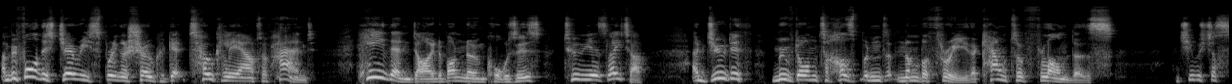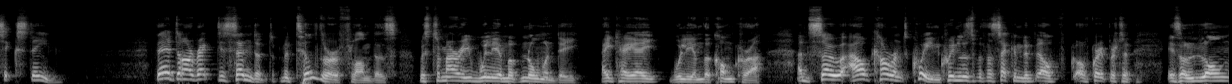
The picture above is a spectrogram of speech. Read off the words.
And before this Jerry Springer show could get totally out of hand, he then died of unknown causes two years later, and Judith moved on to husband number three, the Count of Flanders, and she was just 16. Their direct descendant, Matilda of Flanders, was to marry William of Normandy, aka William the Conqueror. And so our current Queen, Queen Elizabeth II of, of Great Britain, is a long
